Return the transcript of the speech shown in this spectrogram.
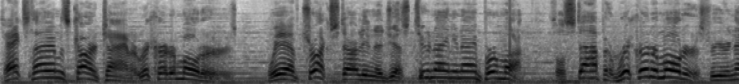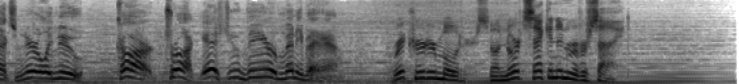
Tax time is car time at Rick Herter Motors. We have trucks starting at just $299 per month. So stop at Rick Herter Motors for your next nearly new car, truck, SUV, or minivan. Rick Herter Motors on North 2nd and Riverside.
